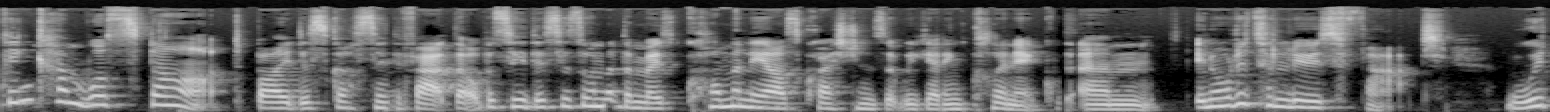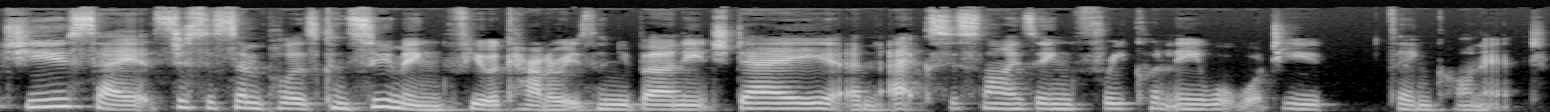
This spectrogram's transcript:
I think um, we'll start by discussing the fact that obviously this is one of the most commonly asked questions that we get in clinic. Um, in order to lose fat, would you say it's just as simple as consuming fewer calories than you burn each day and exercising frequently? What, what do you think on it?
